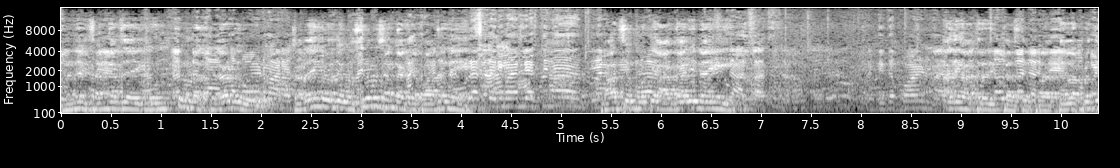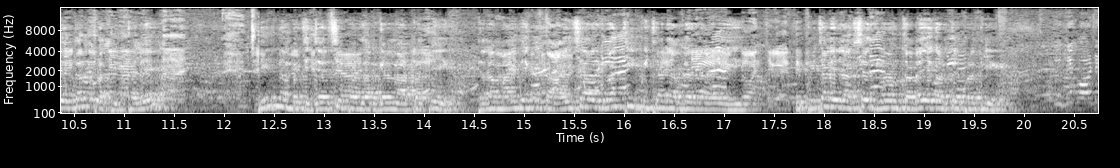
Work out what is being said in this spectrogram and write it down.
मनेर संघाचा एक गुंतवला खेळाडू चढाई करतो उसळ संघाच्या बाजूने फारसे मोठी आघाडी नाही. आणि मात्र रिक्त असते त्याला प्रत्युत्तर प्रतीक्षाने तीन नंबरची जर्सी परिधान केलेला प्रतीक. त्यांना माहिती आहे की आईच्या मुलांची पिछाडी आपल्याकडे आहे ती पिछाडी लक्षात घेऊन चढाई करते प्रतीक तुझी बॉडी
